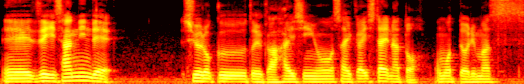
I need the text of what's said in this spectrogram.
えー、ぜひ3人で収録というか配信を再開したいなと思っております。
